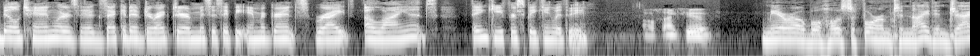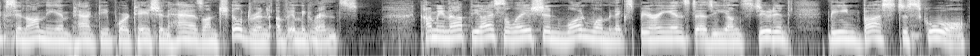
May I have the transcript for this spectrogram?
Bill Chandler is the executive director of Mississippi Immigrants' Rights Alliance. Thank you for speaking with me. Oh, thank you. MIRA will host a forum tonight in Jackson on the impact deportation has on children of immigrants. Coming up, the isolation one woman experienced as a young student being bused to school.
